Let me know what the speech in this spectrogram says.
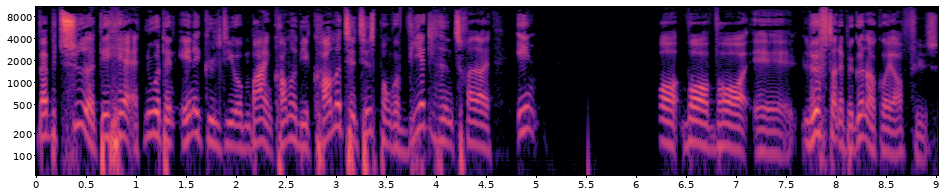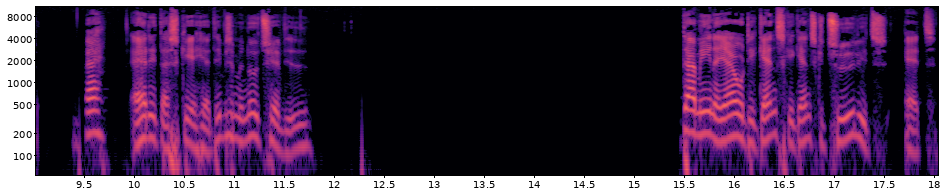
hvad betyder det her, at nu er den endegyldige åbenbaring kommet? Vi er kommet til et tidspunkt, hvor virkeligheden træder ind, hvor, hvor, hvor øh, løfterne begynder at gå i opfyldelse. Hvad er det, der sker her? Det er vi simpelthen nødt til at vide. Der mener jeg jo, det er ganske, ganske tydeligt, at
